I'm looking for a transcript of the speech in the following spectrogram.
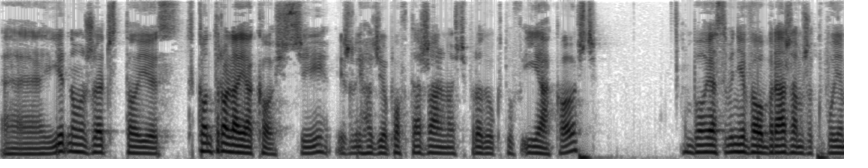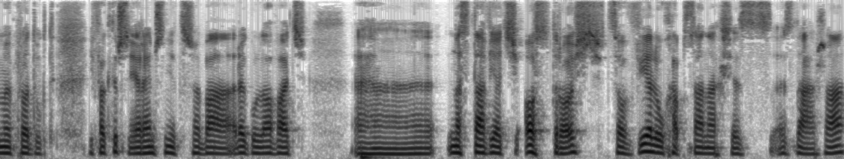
e, jedną rzecz, to jest kontrola jakości, jeżeli chodzi o powtarzalność produktów i jakość. Bo ja sobie nie wyobrażam, że kupujemy produkt i faktycznie ręcznie trzeba regulować E, nastawiać ostrość, co w wielu hapsanach się zdarza.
